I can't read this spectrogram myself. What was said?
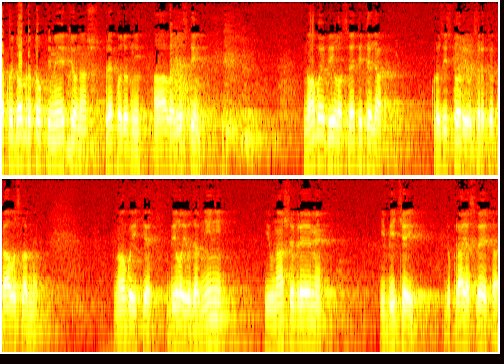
Kako je dobro to primetio naš prepodobni Ava Justin. Mnogo je bilo svetitelja kroz istoriju crkve pravoslavne. Mnogo ih je bilo i u davnini i u naše vreme i bit će ih do kraja sveta.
